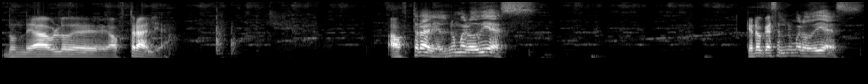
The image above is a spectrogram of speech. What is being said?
donde hablo de Australia. Australia, el número 10. Creo que es el número 10.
